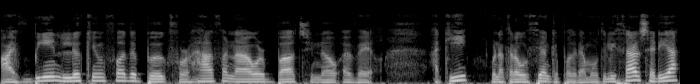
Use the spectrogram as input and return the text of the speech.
I've been looking for the book for half an hour, but to no avail. Aquí, una traducción que podríamos utilizar sería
